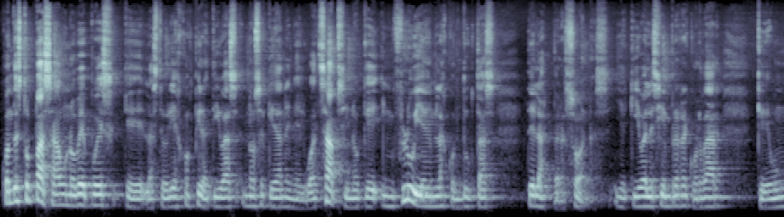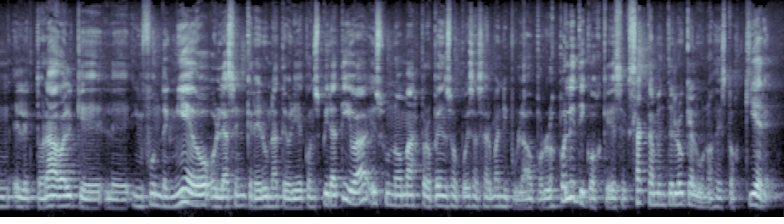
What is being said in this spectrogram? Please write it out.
Cuando esto pasa, uno ve pues que las teorías conspirativas no se quedan en el WhatsApp, sino que influyen en las conductas de las personas. Y aquí vale siempre recordar que un electorado al que le infunden miedo o le hacen creer una teoría conspirativa es uno más propenso pues a ser manipulado por los políticos, que es exactamente lo que algunos de estos quieren.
